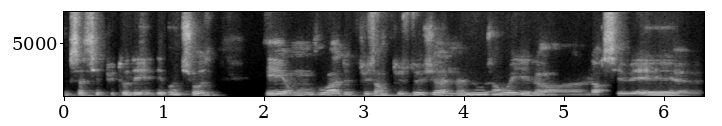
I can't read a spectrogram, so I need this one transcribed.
Donc ça, c'est plutôt des, bonnes choses. Et on voit de plus en plus de jeunes nous envoyer leur, CV. Euh,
